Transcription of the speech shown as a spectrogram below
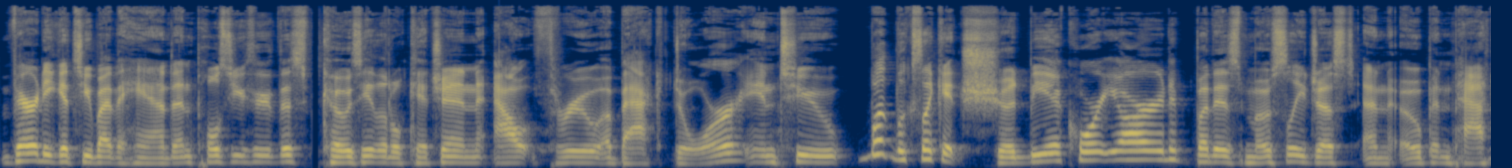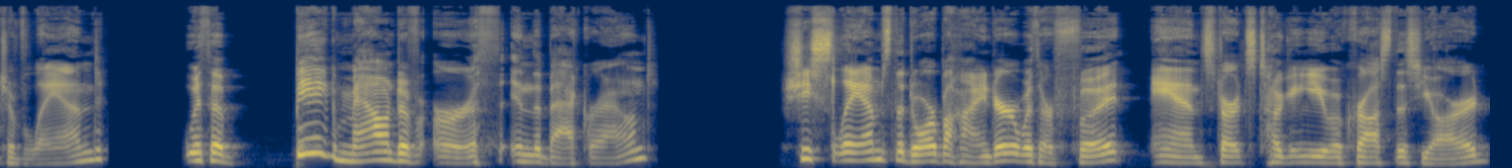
Verity gets you by the hand and pulls you through this cozy little kitchen out through a back door into what looks like it should be a courtyard, but is mostly just an open patch of land with a big mound of earth in the background. She slams the door behind her with her foot and starts tugging you across this yard.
